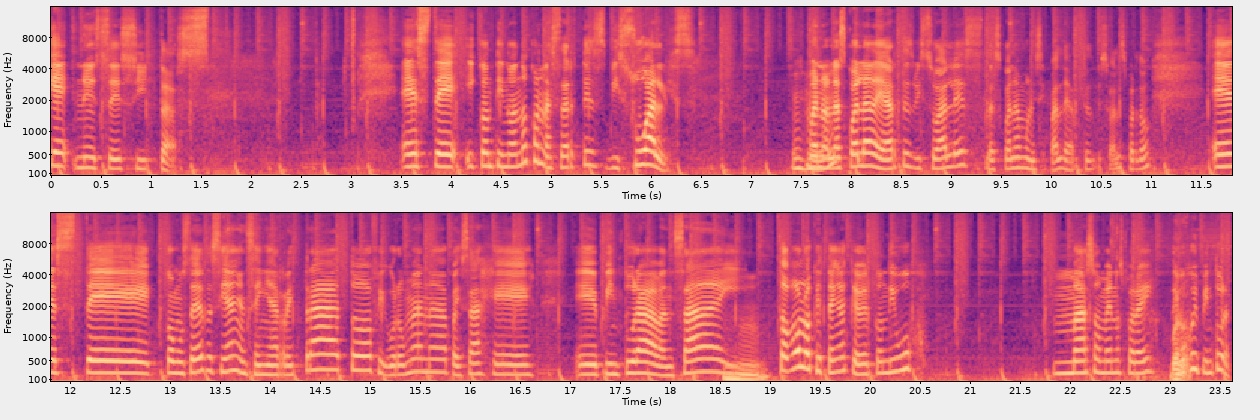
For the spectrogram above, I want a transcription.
que necesitas. Este, y continuando con las artes visuales. Bueno, la Escuela de Artes Visuales, la Escuela Municipal de Artes Visuales, perdón. Este, como ustedes decían, enseña retrato, figura humana, paisaje, eh, pintura avanzada y todo lo que tenga que ver con dibujo. Más o menos por ahí. Bueno. dibujo y pintura.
